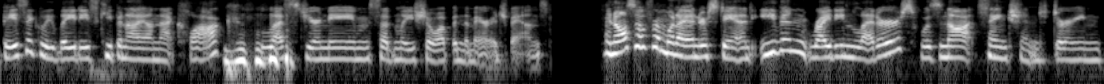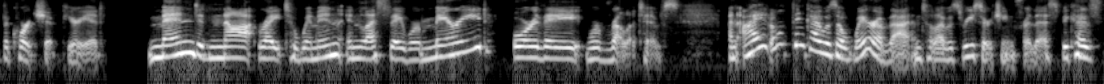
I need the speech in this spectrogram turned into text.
basically, ladies, keep an eye on that clock lest your name suddenly show up in the marriage banns. And also, from what I understand, even writing letters was not sanctioned during the courtship period. Men did not write to women unless they were married or they were relatives. And I don't think I was aware of that until I was researching for this because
